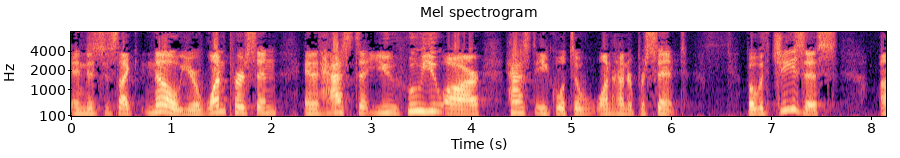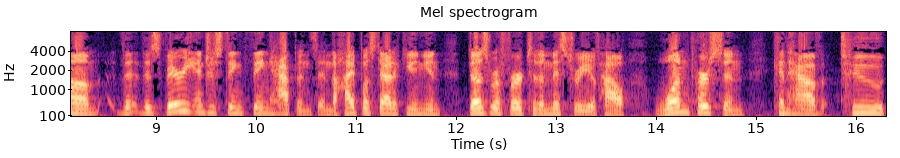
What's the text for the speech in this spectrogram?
and it's just like no you're one person and it has to you who you are has to equal to 100% but with jesus um, th- this very interesting thing happens and the hypostatic union does refer to the mystery of how one person can have two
